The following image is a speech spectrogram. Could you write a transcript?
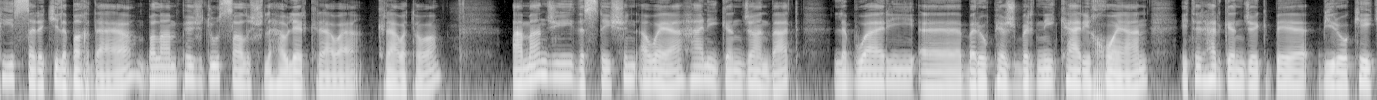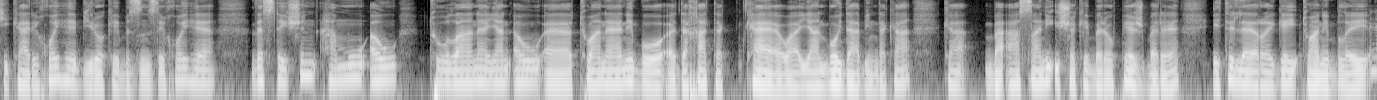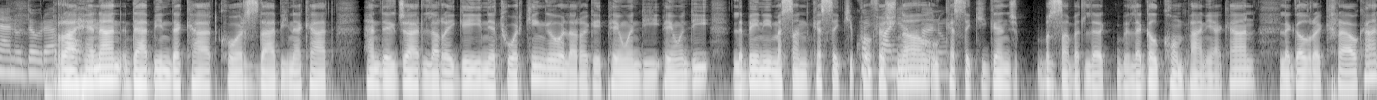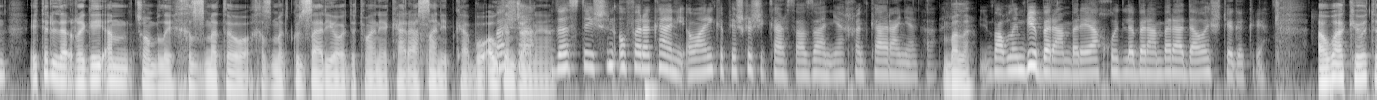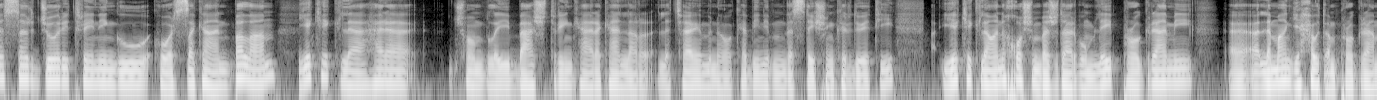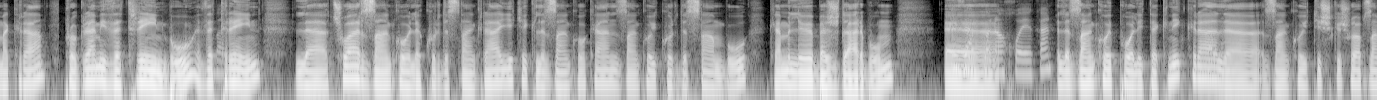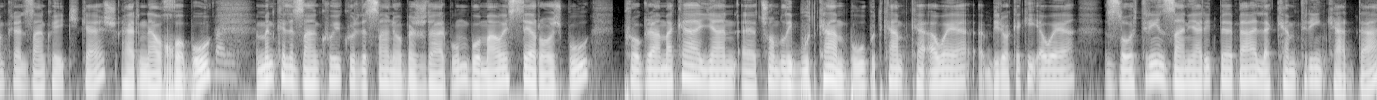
قیر سەرەکی لە بەغدایە، بەڵام پێش دوو ساڵیش لە هەولێر کراوە کراوەتەوە. ئامانجی The Station ئەوەیە هانی گەنجان بات لە بواری بەرەوپێشبردنی کاری خۆیان، ئیتر هەر گەنجێک بێ بیرۆکەیەکی کاری خۆی هەیە، بیرۆکەی بزنسی خۆی هەیە، The Station هەموو ئەو توڵانە یان ئەو توانانێ بۆ دەخاتە کایەوە یان بۆی دابین دەکا کە بە ئاسانی ئیشەکەی بەرەو پێش بەرێ ئیتر لە ڕێگەی توانی بڵێ ڕاهێنان دابین دەکات کۆرس دابینەکات هەندێک جار لە ڕێگەی نێتوەرکینگەوە لە ڕێگەی پەیوەندی پەیوەندی لە بینی مەسەن کەسێکی پرۆفشنناڵ و کەسێکی گەنج بزەبت لەگەڵ کۆمپانیەکان لەگەڵ ڕێکخراوەکان ئیتر لە ڕێگەی ئەم چۆن بڵێی خزمەتەوە، خزمەتگوزارییەوە دەتوانێ کارئاسانی بکا بۆ ئەو باشە گەنجانە. The Station ئۆفەرەکانی ئەوانەی کە پێشکەشی کارسازان یان خوێندکاران ئەکا بەڵێ. با بڵێین بێ بەرامبەرە یاخود لە بەرامبەرا داوای شتێک ئەکرێ؟ ئەوە ئەکەوێتە سەر جۆری ترەینینگ و کۆرسەکان بەڵام یەکێک لە هەرە چۆن بڵێی باشترین کارەکان لە لە چاوی منەوە کە بینیبم دەستەیشن کردوێتی یەکێک لەوانە خۆشم بەشدار بووم لی پرۆگرامی لە مانگی حوت ئەم پرۆگرامە کرا پرۆگرامی دەترین بوو دەترین لە چوار زانکۆ لە کوردستان کرا یەکێک لە زانکۆکان زانکۆی کوردستان بوو کە من لەوێ بەشدار بووم لە زانکۆی پۆلیتەکنیک کرا لە زانکۆی تیشکش وابزانام کرا لە زانکۆیەکی کەش هەر ناوخۆ بوو من کە لە زانکۆی کوردستانەوە بەشدار بووم بۆ ماوەی سێ ڕۆژ بوو پرۆگرامەکە یان چۆن بڵی بوتکان بوو بوتکان کە ئەوەیە بیرۆکەکەی ئەوەیە زۆرترین زانیاریت پێبا لە کەمترین کاتدا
